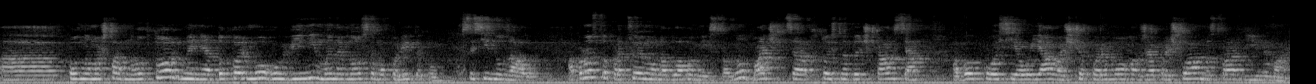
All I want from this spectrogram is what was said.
а, повномасштабного вторгнення до перемоги у війні ми не вносимо політику в сесійну залу, а просто працюємо на благо міста. Ну, бачиться, хтось не дочекався, або в когось є уява, що перемога вже прийшла, насправді її немає.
